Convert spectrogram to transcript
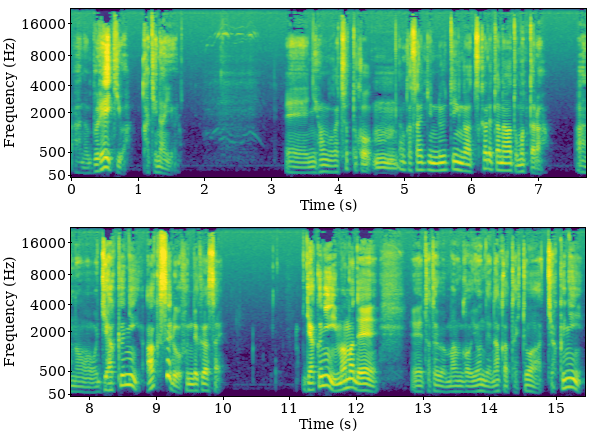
あのブレーキはかけないように、えー、日本語がちょっとこううんなんか最近ルーティンが疲れたなと思ったらあの逆にアクセルを踏んでください。逆に今まで、えー、例えば漫画を読んでなかった人は逆に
